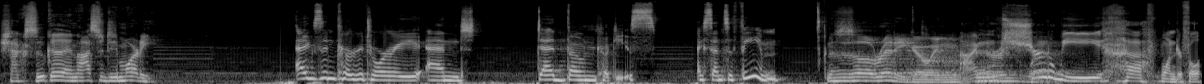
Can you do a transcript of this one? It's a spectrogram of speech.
Shakshuka and ossi dei morti. Eggs in Purgatory and dead bone cookies. I sense a theme. This is already going. I'm very sure well. it'll be uh, wonderful.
